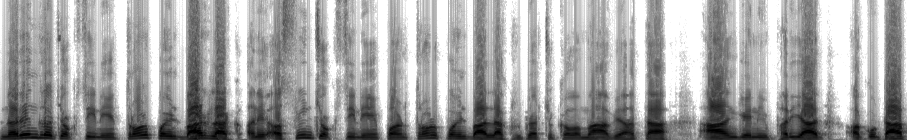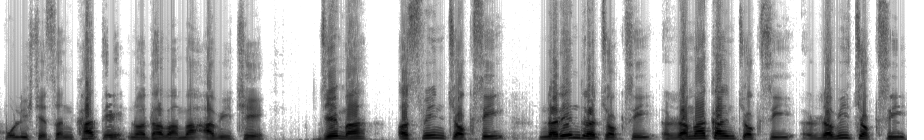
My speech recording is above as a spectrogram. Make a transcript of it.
નરેન્દ્ર ચોકસીને ત્રણ પોઈન્ટ બાર લાખ અને અશ્વિન ચોકસીને પણ ત્રણ પોઈન્ટ બાર લાખ રૂપિયા ચૂકવવામાં આવ્યા હતા. આ અંગેની ફરિયાદ અકોટા પોલીસ સ્ટેશન ખાતે નોંધાવવામાં આવી છે. જેમાં અશ્વિન ચોકસી નરેન્દ્ર ચોકસી, રમાકાંત ચોકસી, રવિ ચોકસી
